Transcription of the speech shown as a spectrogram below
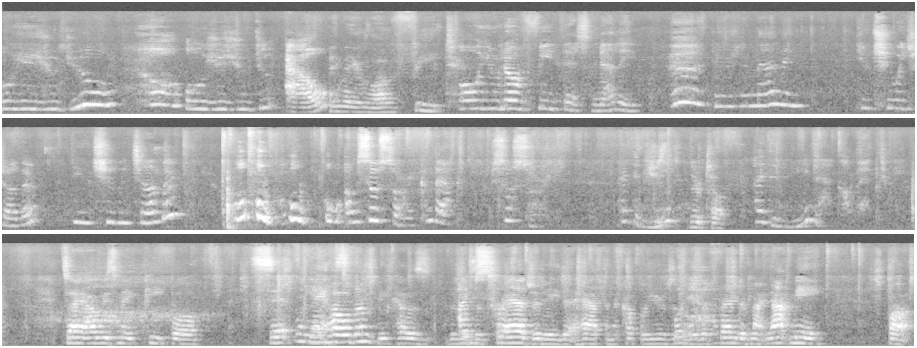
Oh, yes, you do. Oh, oh yes, you do. Ow. And they love feet. Oh, you love feet. They're smelly. They're smelly. Do you chew each other? Do you chew each other? Oh, oh, oh, oh, I'm so sorry. Come back. I'm so sorry. I didn't She's, mean they're tough. I didn't mean that. Come back to me. So I always make people sit when they hold them because there I'm was a sorry. tragedy that happened a couple of years ago What with a friend of mine, not me, but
